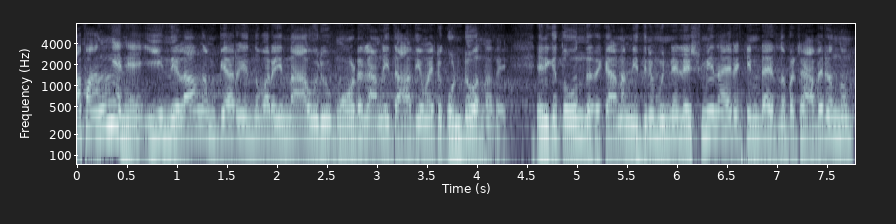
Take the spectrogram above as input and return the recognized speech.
അപ്പം അങ്ങനെ ഈ നിള നമ്പ്യാർ എന്ന് പറയുന്ന ആ ഒരു മോഡലാണ് ഇത് ആദ്യമായിട്ട് കൊണ്ടുവന്നത്. എനിക്ക് തോന്നുന്നത്. കാരണം ഇതിനു മുന്നേ ലക്ഷ്മി നായരൊക്കെ ഉണ്ടായിരുന്നു. പക്ഷേ അവരൊന്നും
